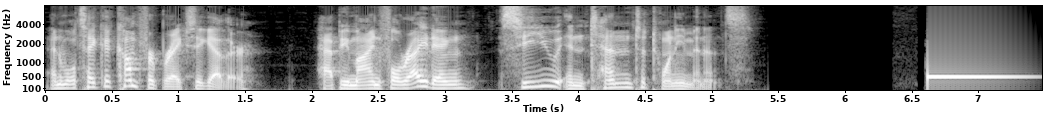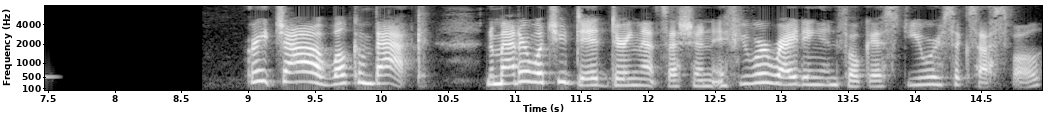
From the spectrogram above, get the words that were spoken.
and we'll take a comfort break together. Happy mindful writing. See you in 10 to 20 minutes. Great job! Welcome back! No matter what you did during that session, if you were writing and focused, you were successful.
